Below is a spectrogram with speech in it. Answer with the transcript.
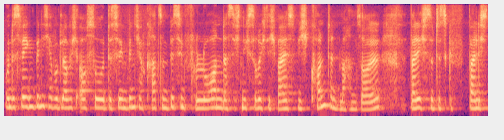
und deswegen bin ich aber, glaube ich, auch so, deswegen bin ich auch gerade so ein bisschen verloren, dass ich nicht so richtig weiß, wie ich Content machen soll, weil ich so das, weil ich,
